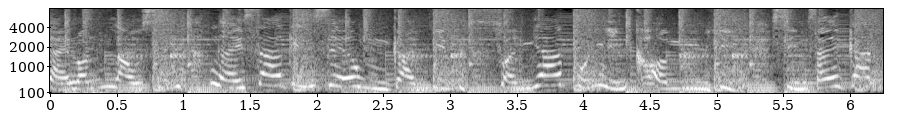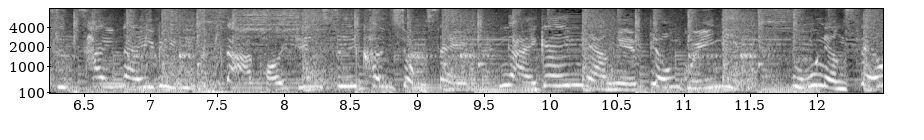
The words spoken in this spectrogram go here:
爱乱流水，爱沙见笑唔介意，专业本人看唔起，先生价值菜内面，打开天书看上世，爱嘅命嘅表闺女。姑娘小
